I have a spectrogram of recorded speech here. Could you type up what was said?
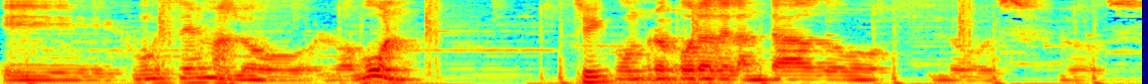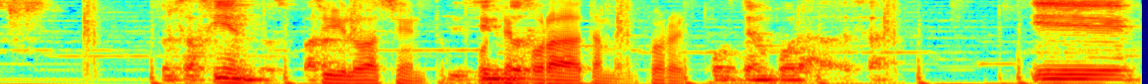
eh, ¿cómo se llama? Lo, lo abono. Sí. Compra por adelantado los, los, los asientos. Para sí, los asientos. Por temporada también, correcto. Por temporada, exacto. Eh,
